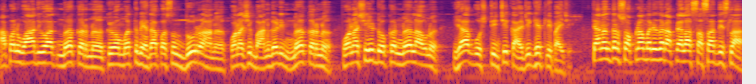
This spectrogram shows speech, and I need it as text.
आपण वादविवाद न करणं किंवा मतभेदापासून दूर राहणं कोणाशी भानगडी न करणं कोणाशीही डोकं न लावणं ह्या गोष्टींची काळजी घेतली पाहिजे. त्यानंतर स्वप्नामध्ये जर आपल्याला ससा दिसला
